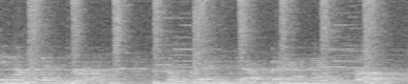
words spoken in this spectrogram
i następna konkurencja Breakdance Talk.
